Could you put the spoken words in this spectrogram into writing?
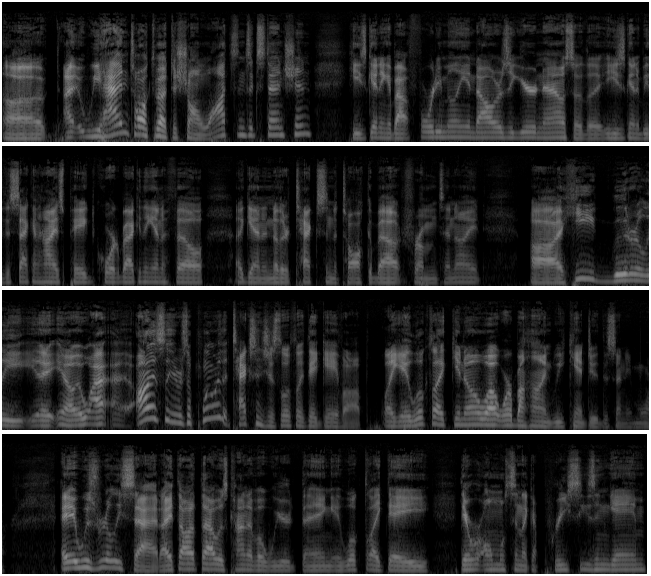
Uh, I, we hadn't talked about Deshaun Watson's extension. He's getting about forty million dollars a year now, so the, he's going to be the second highest paid quarterback in the NFL. Again, another Texan to talk about from tonight. Uh, he literally, uh, you know, I, I, honestly, there was a point where the Texans just looked like they gave up. Like it looked like, you know what, we're behind. We can't do this anymore. It was really sad. I thought that was kind of a weird thing. It looked like they they were almost in like a preseason game,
